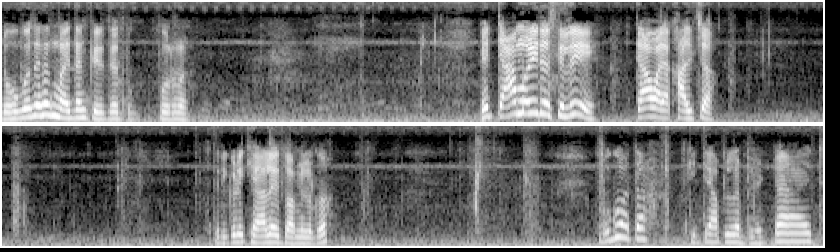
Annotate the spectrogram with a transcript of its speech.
दोघ जणच मैदान फिरतात पूर्ण. हे त्या मळीत असतील रे त्या वाल्या खालच्या. तर इकडे खेळायला येतो आम्ही लोक. बघू आता किती आपल्याला भेटत आहेत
